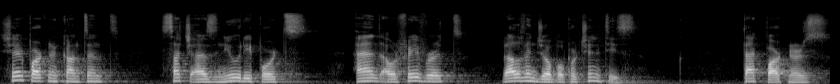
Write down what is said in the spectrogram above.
share partner content such as new reports and our favorite relevant job opportunities tag partners,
